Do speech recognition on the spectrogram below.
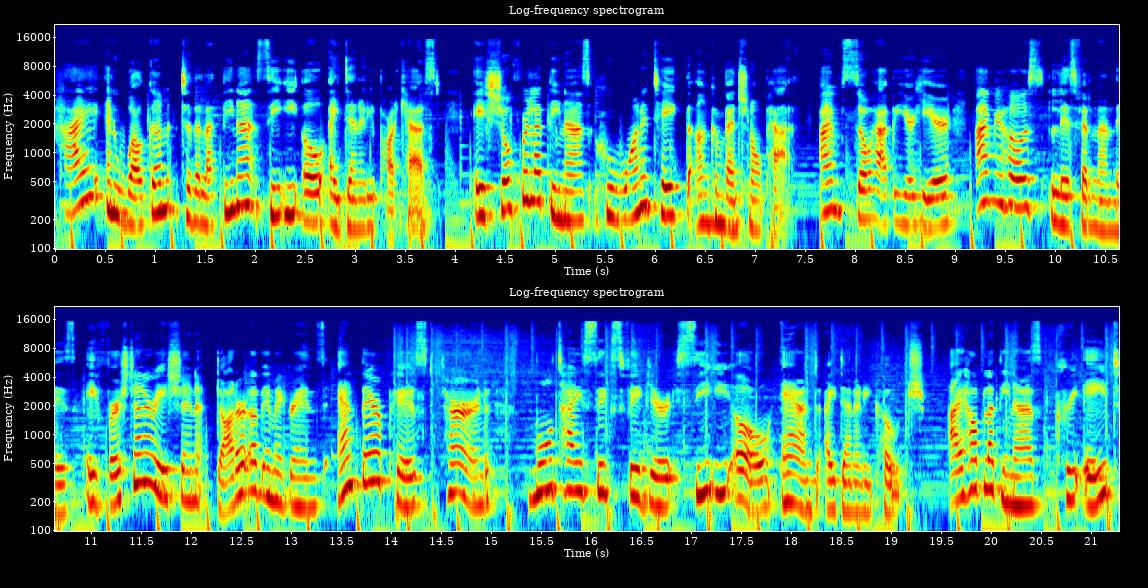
Hi, and welcome to the Latina CEO Identity Podcast, a show for Latinas who want to take the unconventional path. I'm so happy you're here. I'm your host, Liz Fernandez, a first generation daughter of immigrants and therapist turned multi six figure CEO and identity coach. I help Latinas create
